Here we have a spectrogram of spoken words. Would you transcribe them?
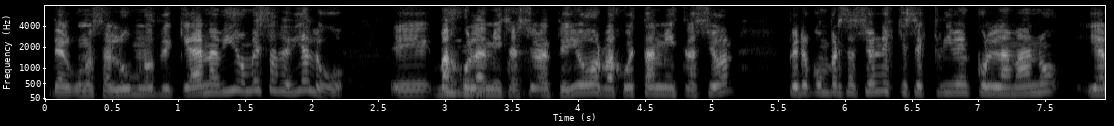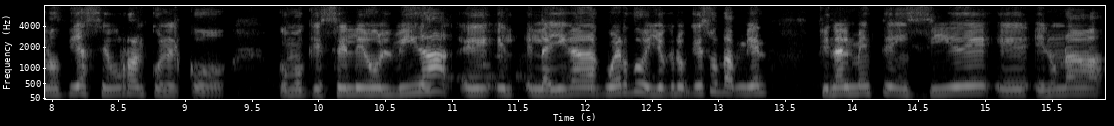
de algunos alumnos, de que han habido mesas de diálogo eh, bajo la administración anterior, bajo esta administración, pero conversaciones que se escriben con la mano y a los días se borran con el codo. Como que se le olvida la llegada de acuerdo y yo creo que eso también finalmente incide en una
